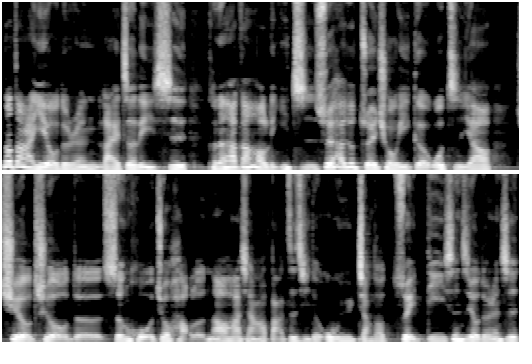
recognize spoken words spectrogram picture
那当然，也有的人来这里是可能他刚好离职，所以他就追求一个我只要 chill chill 的生活就好了，然后他想要把自己的物欲降到最低，甚至有的人是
